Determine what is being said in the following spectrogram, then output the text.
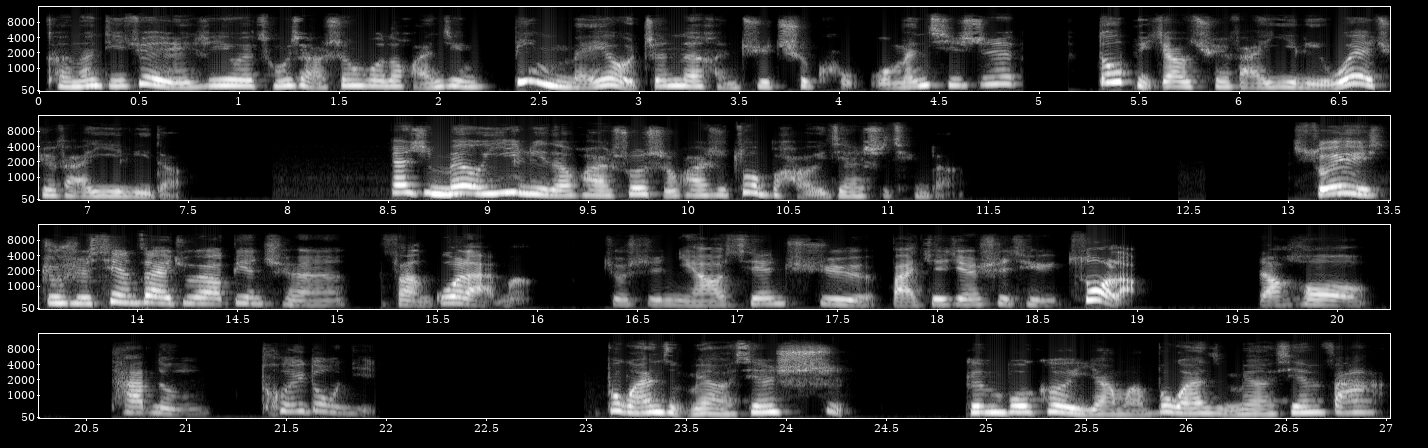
可能的确也是因为从小生活的环境并没有真的很去吃苦，我们其实都比较缺乏毅力，我也缺乏毅力的，但是没有毅力的话，说实话是做不好一件事情的，所以就是现在就要变成反过来嘛，就是你要先去把这件事情做了，然后它能推动你。不管怎么样，先试，跟播客一样嘛。不管怎么样，先发，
